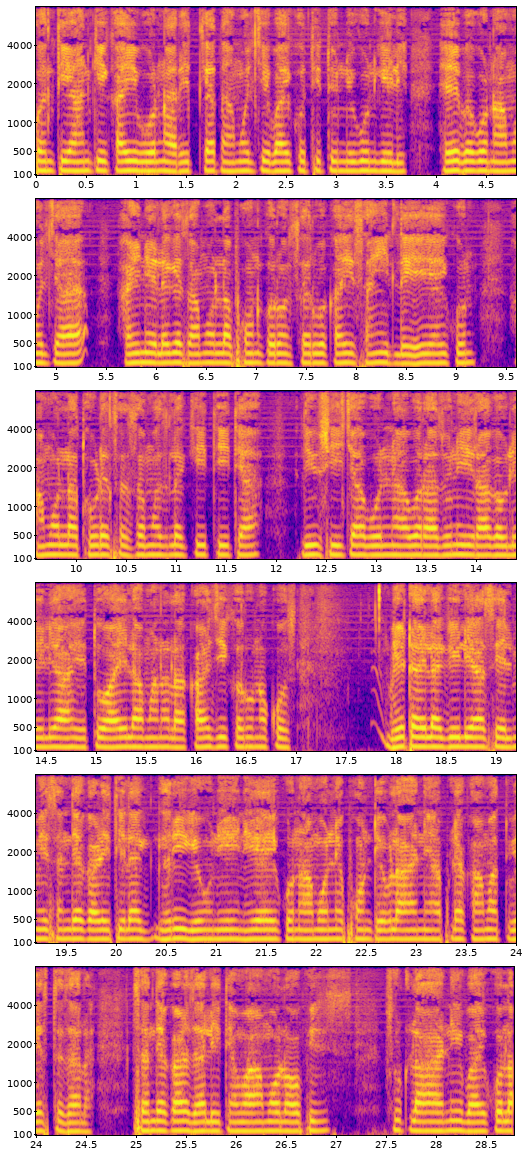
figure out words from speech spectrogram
पण ती आणखी काही बोलणार. इतक्यात अमोलची बायको तिथून निघून गेली. हे बघून अमोलच्या आईने लगेच अमोलला फोन करून सर्व काही सांगितले. हे ऐकून अमोलला थोडंसं समजलं की ती त्या दिवशीच्या बोलण्यावर अजूनही रागवलेली आहे. तो आईला म्हणाला काळजी करू नकोस. भेटायला गेली असेल मी संध्याकाळी तिला घरी घेऊन येईन. हे ऐकून अमोलने फोन ठेवला आणि आपल्या कामात व्यस्त झाला. संध्याकाळ झाली तेव्हा अमोल ऑफिस सुटला आणि बायकोला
